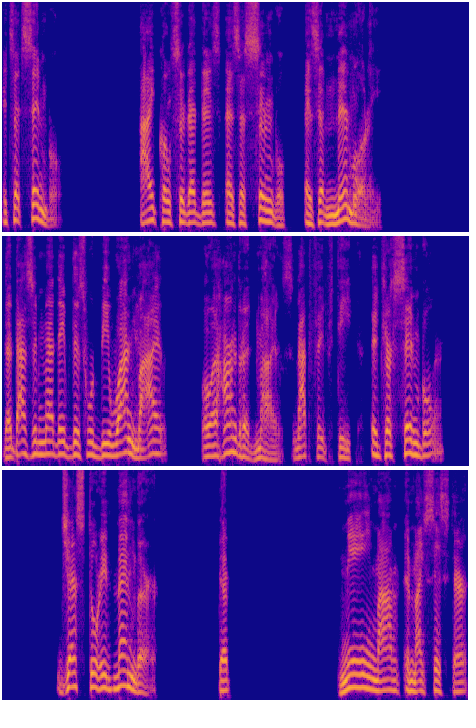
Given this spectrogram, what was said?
it's a symbol. I consider this as a symbol, as a memory That doesn't matter if this would be one mile or a hundred miles, not 50. It's a symbol just to remember that me, mom, and my sister,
